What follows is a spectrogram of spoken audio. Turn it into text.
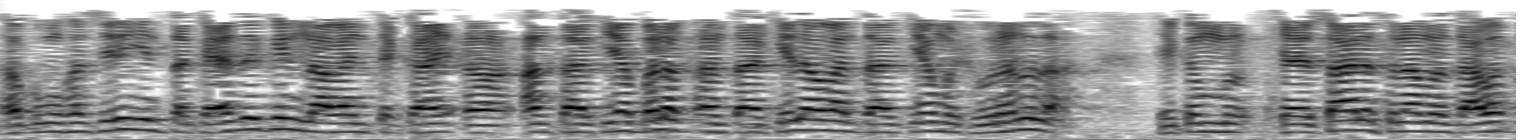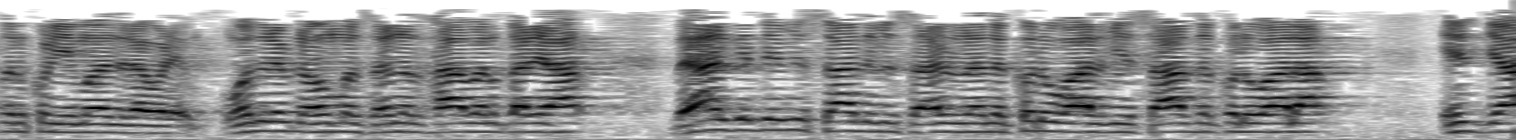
او مفسرین ان انتاکیہ بلک انتاکیہ دا انتاکیہ مشہور علیہ السلام دعوت پر ایمان ابن محمد صلی بیان کہتے ہیں مثال مثال نہ کرو آدمی مثال کرو والا. اس جا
